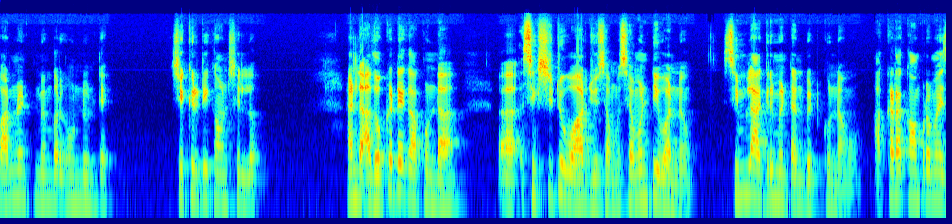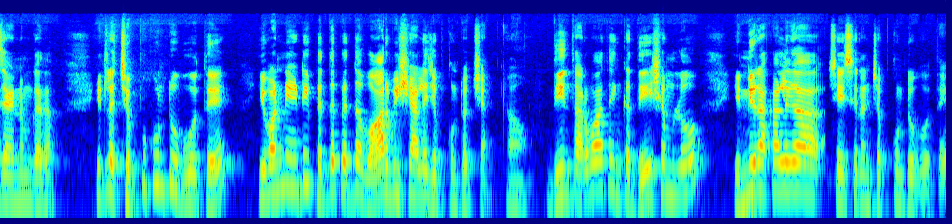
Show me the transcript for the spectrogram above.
పర్మనెంట్ మెంబర్గా ఉండి ఉంటే సెక్యూరిటీ కౌన్సిల్లో అండ్ అదొక్కటే కాకుండా సిక్స్టీ టూ వార్ చూసాము సెవెంటీ వన్ సిమ్లా అగ్రిమెంట్ అని పెట్టుకున్నాము. అక్కడ కాంప్రమైజ్ అయినాం కదా. ఇట్లా చెప్పుకుంటూ పోతే ఇవన్నీ ఏంటి? పెద్ద పెద్ద వార్ విషయాలే చెప్పుకుంటూ వచ్చాను దీని తర్వాత ఇంకా దేశంలో ఎన్ని రకాలుగా చేసిరని చెప్పుకుంటూ పోతే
